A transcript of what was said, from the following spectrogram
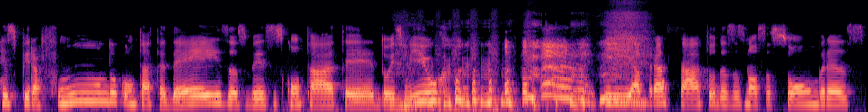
respirar fundo, contar até 10, às vezes contar até 2 mil, e abraçar todas as nossas sombras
